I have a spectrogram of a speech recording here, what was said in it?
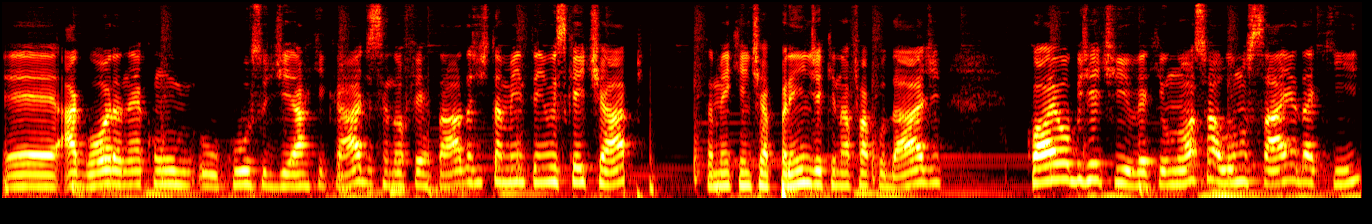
é, agora, né, com o curso de ArchiCAD sendo ofertado, a gente também tem o SketchUp, também que a gente aprende aqui na faculdade. Qual é o objetivo? É que o nosso aluno saia daqui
